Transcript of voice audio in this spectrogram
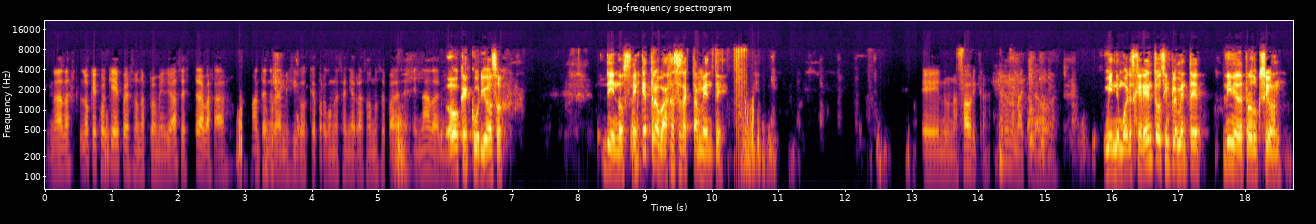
Nada, lo que cualquier persona promedio hace es trabajar, mantener a mis hijos que por alguna extraña razón no se parecen en nada. Oh, qué curioso. Dinos, ¿en qué trabajas exactamente? En una fábrica, en una maquiladora. ¿Mínimo eres gerente o simplemente línea de producción?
